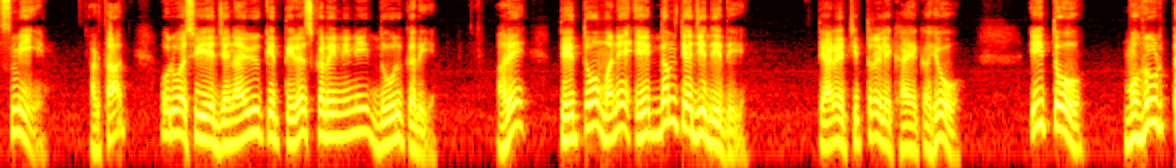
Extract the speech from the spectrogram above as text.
સ્મી. અર્થાત, ઉર્વશીએ જણાવ્યું કે તિરસ્કરીની દૂર કરી. અરે, તે તો મને એકદમ ત્યજી દીધી. ત્યારે ચિત્રલેખાએ કહ્યું એ તો મુહૂર્ત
